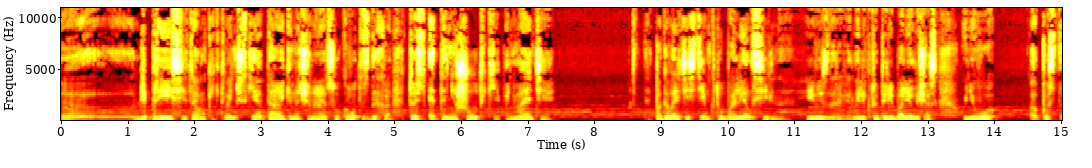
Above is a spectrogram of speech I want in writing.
э, депрессии, там какие-то панические атаки начинаются, у кого-то сдыха. То есть это не шутки, понимаете? Поговорите с тем, кто болел сильно и выздоровел, или кто переболел, и сейчас у него э, пост,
